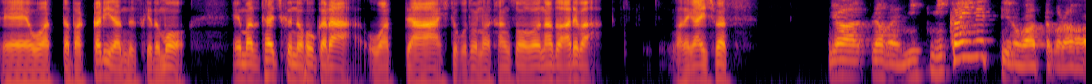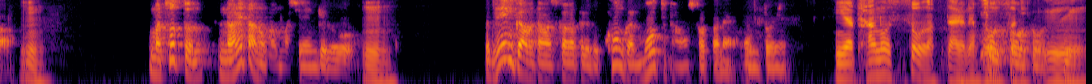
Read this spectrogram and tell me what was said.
えー終わったばっかりなんですけども、えーまず太一くんの方から終わった一言の感想などあれば、お願いします。ーいや、なんかね、2, 回目っていうのがあったから、うん、まあちょっと慣れたのかもしれんけど、うん。前回も楽しかったけど、今回もっと楽しかったね、本当に。いや、楽しそうだったよね、本当に。そうそうそううん。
